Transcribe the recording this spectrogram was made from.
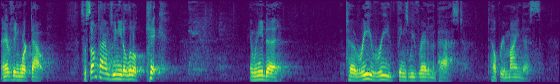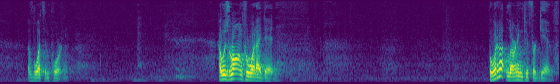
And everything worked out. So sometimes we need a little kick. And we need to to reread things we've read in the past to help remind us of what's important. I was wrong for what I did. But what about learning to forgive?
